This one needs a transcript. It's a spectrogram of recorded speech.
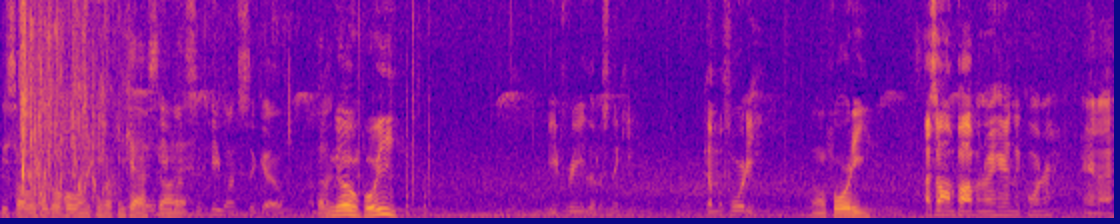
he saw this little hole and came up and cast Oh, on it. To, he wants to go. I'm Let him go, boy. Be free, little sneaky. Come a 40. On 40. I saw him popping right here in the corner, and I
